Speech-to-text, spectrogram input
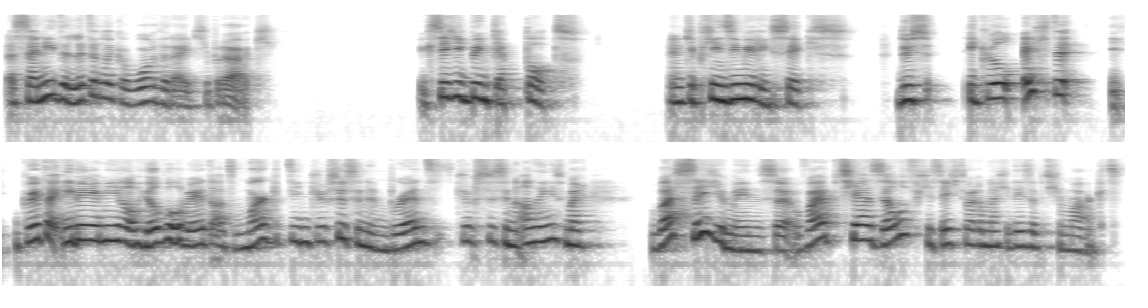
Dat zijn niet de letterlijke woorden die ik gebruik. Ik zeg, ik ben kapot. En ik heb geen zin meer in seks. Dus ik wil echt... De, ik weet dat iedereen hier al heel veel weet uit marketingcursussen en brandcursussen en al dingen, maar wat zeggen mensen? Wat heb jij zelf gezegd waarom dat je deze hebt gemaakt?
